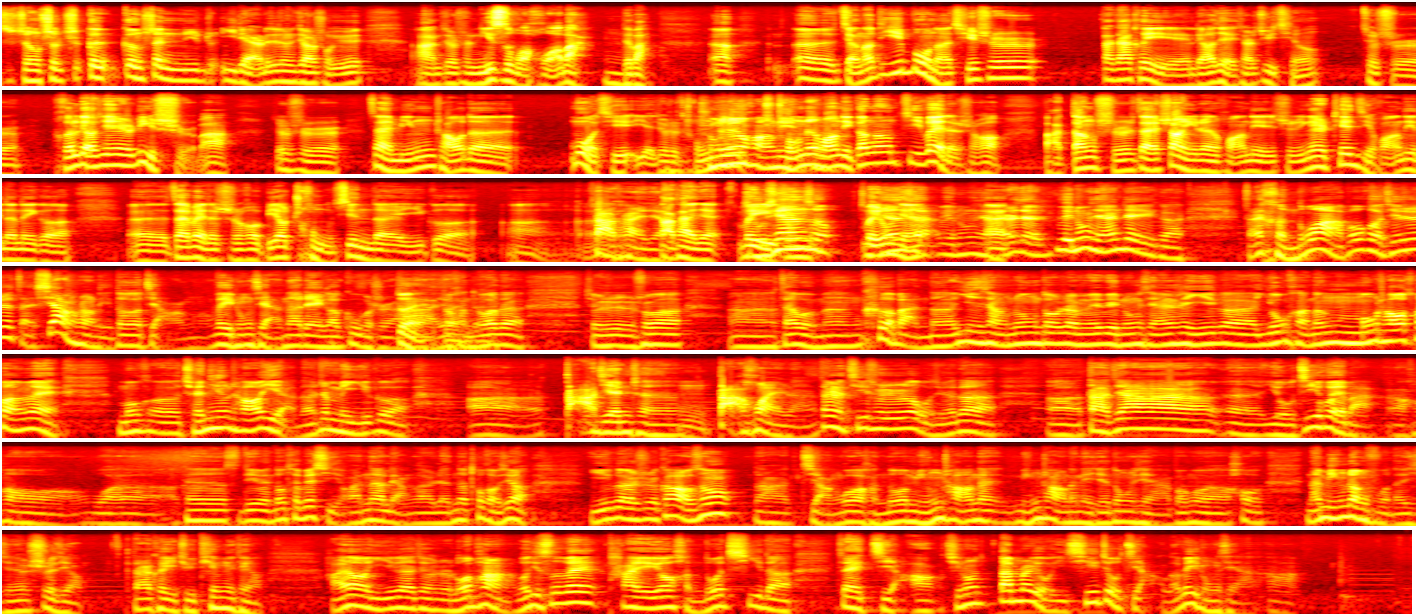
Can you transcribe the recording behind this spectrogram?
甚甚是更更甚一一点的这种叫属于啊就是你死我活吧，对吧？呃呃，讲到第一部呢，其实大家可以了解一下剧情，就是和了解一下历史吧。就是在明朝的末期，也就是崇祯皇帝，崇祯皇帝刚刚继位的时候，把当时在上一任皇帝是应该是天启皇帝的那个呃在位的时候比较宠信的一个啊大太监，大太监魏先生魏忠贤，魏忠贤，而且魏忠贤这个。在很多啊，包括其实，在相声里都有讲魏忠贤的这个故事啊，有很多的，就是说，呃，在我们刻板的印象中，都认为魏忠贤是一个有可能谋朝篡位、谋呃权倾朝野的这么一个啊大奸臣、大坏人。但是其实我觉得，呃，大家呃有机会吧，然后我跟 Steven 都特别喜欢的两个人的脱口秀。一个是高晓松啊，讲过很多明朝那明朝的那些东西啊，包括后南明政府的一些事情，大家可以去听一听。还有一个就是罗胖罗辑思维，他也有很多期的在讲，其中单门有一期就讲了魏忠贤啊。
